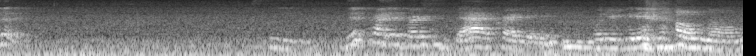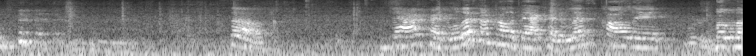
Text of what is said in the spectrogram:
good. See, good credit versus bad credit when you're getting a home loans. So, bad credit, well, let's not call it bad credit, let's call it below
